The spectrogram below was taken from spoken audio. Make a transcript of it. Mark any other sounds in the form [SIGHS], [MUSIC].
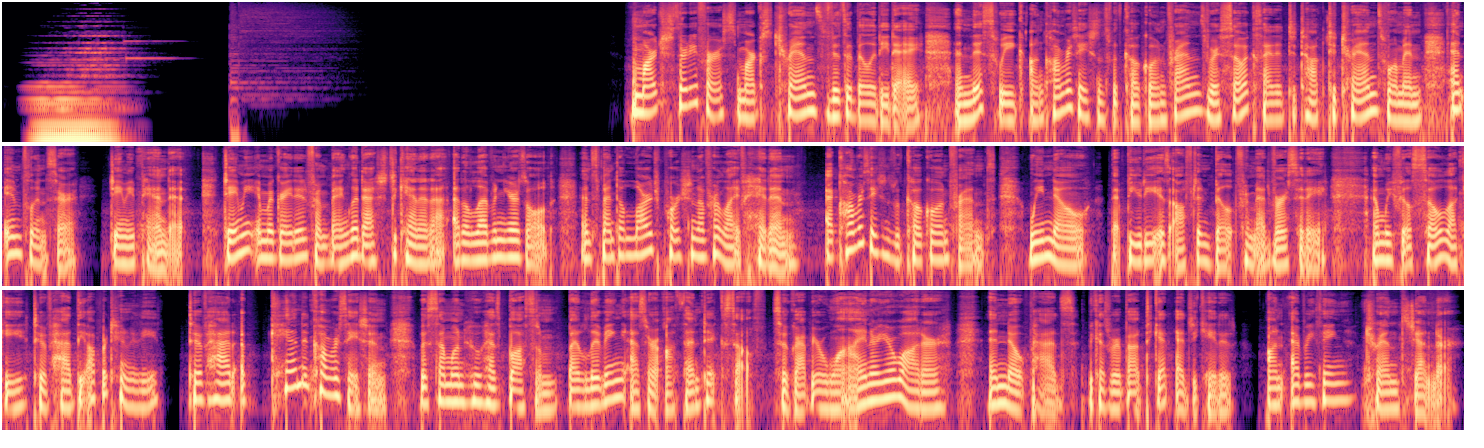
March 31st marks Trans Visibility Day, and this week on Conversations with Coco and Friends, we're so excited to talk to trans woman and influencer Jamie Pandit. Jamie immigrated from Bangladesh to Canada at 11 years old and spent a large portion of her life hidden. At Conversations with Coco and Friends, we know that beauty is often built from adversity, and we feel so lucky to have had the opportunity to have had a candid conversation with someone who has blossomed by living as her authentic self. So grab your wine or your water and notepads because we're about to get educated on everything transgender.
